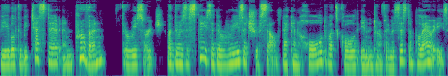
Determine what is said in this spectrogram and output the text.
be able to be tested and proven through research, but there is a space that there is a true self that can hold what's called in internal family system polarities.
